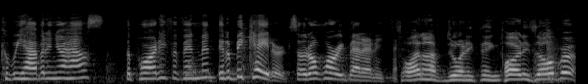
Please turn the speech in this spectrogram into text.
Could we have it in your house? The party for Vindman? It'll be catered, so don't worry about anything. So I don't have to do anything. Party's over.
